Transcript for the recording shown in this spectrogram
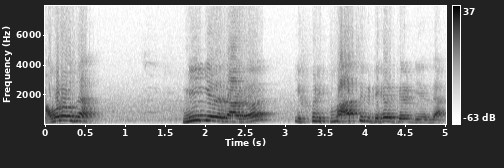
அவ்வளவுதான். நீங்கள் ஏதாவது இப்படி பார்த்துக்கிட்டே இருக்க வேண்டியதுதான்.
